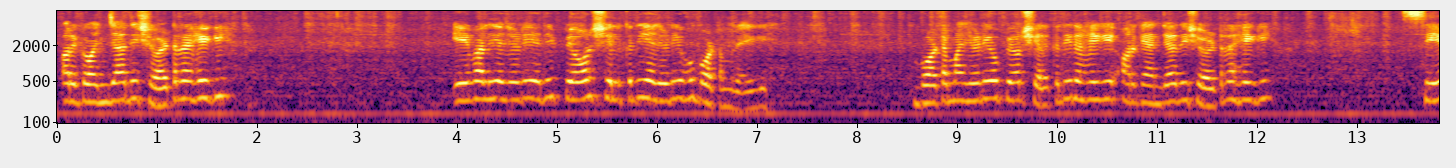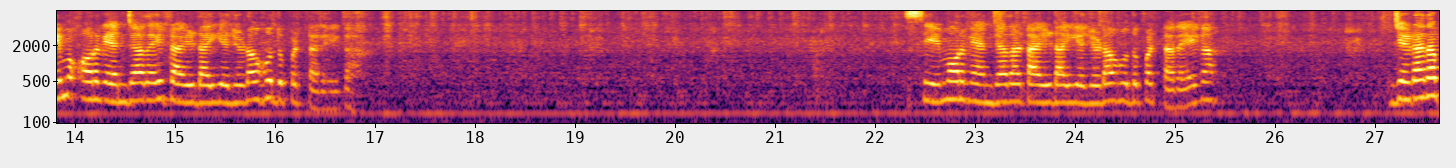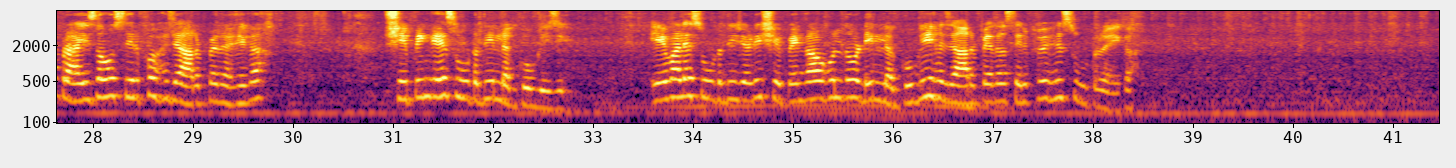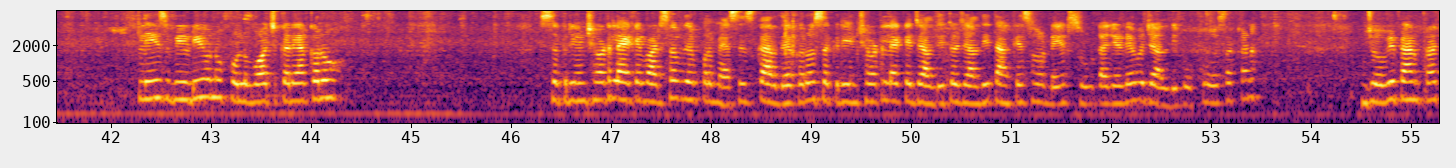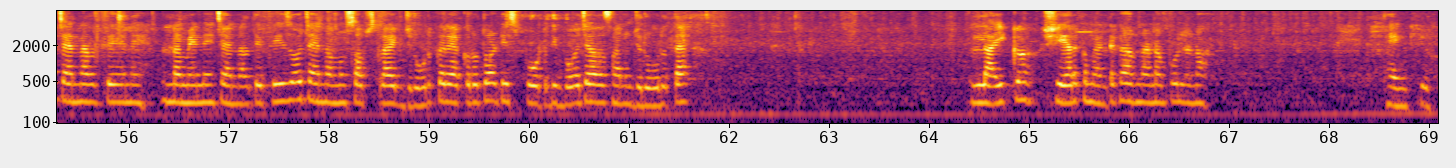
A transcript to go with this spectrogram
ਔਰਗੈਂਜਾ ਦੀ ਸ਼ਰਟ ਰਹੇਗੀ। ਇਹ ਵਾਲੀ ਆ ਜਿਹੜੀ ਇਹਦੀ ਪਿਓਰ ਸਿਲਕ ਦੀ ਆ ਜਿਹੜੀ ਉਹ ਬਾਟਮ ਰਹੇਗੀ। ਬਾਟਮ ਆ ਜਿਹੜੀ ਉਹ ਪਿਓਰ ਸਿਲਕ ਦੀ ਰਹੇਗੀ ਔਰਗੈਂਜਾ ਦੀ ਸ਼ਰਟ ਰਹੇਗੀ। ਸੇਮ ਔਰਗੈਂਜਾ ਦਾ ਹੀ ਟਾਈ ਡਾਈ ਆ ਜਿਹੜਾ ਉਹ ਦੁਪੱਟਾ ਰਹੇਗਾ। ਸੇਮ ਔਰਗੈਂਜਾ ਦਾ ਟਾਈ ਡਾਈ ਹੈ ਜਿਹੜਾ ਉਹ ਦੁਪੱਟਾ ਰਹੇਗਾ। ਜਿਹੜਾ ਦਾ ਪ੍ਰਾਈਸ ਆ ਉਹ ਸਿਰਫ 1000 ਰੁਪਏ ਰਹੇਗਾ। ਸ਼ਿਪਿੰਗ ਇਹ ਸੂਟ ਦੀ ਲੱਗੂਗੀ ਜੀ। ਇਹ ਵਾਲੇ ਸੂਟ ਦੀ ਜਿਹੜੀ ਸ਼ਿਪਿੰਗ ਆ ਉਹ ਤੁਹਾਡੀ ਲੱਗੂਗੀ 1000 ਰੁਪਏ ਦਾ ਸਿਰਫ ਇਹ ਸੂਟ ਰਹੇਗਾ। ਪਲੀਜ਼ ਵੀਡੀਓ ਨੂੰ ਫੁੱਲ ਵਾਚ ਕਰਿਆ ਕਰੋ। ਸਕਰੀਨਸ਼ਾਟ ਲੈ ਕੇ WhatsApp ਦੇ ਉੱਪਰ ਮੈਸੇਜ ਕਰ ਦਿਆ ਕਰੋ। ਸਕਰੀਨਸ਼ਾਟ ਲੈ ਕੇ ਜਲਦੀ ਤੋਂ ਜਲਦੀ ਤਾਂ ਕਿ ਤੁਹਾਡੇ ਸੂਟ ਆ ਜਿਹੜੇ ਉਹ ਜਲਦੀ ਬੁੱਕ ਹੋ ਸਕਣ। ਜੋ ਵੀ ਭੈਣ ਭਰਾ ਚੈਨਲ ਤੇ ਨੇ, ਨਵੇਂ ਨੇ ਚੈਨਲ ਤੇ ਪਲੀਜ਼ ਉਹ ਚੈਨਲ ਨੂੰ ਸਬਸਕ੍ਰਾਈਬ ਜ਼ਰੂਰ ਕਰਿਆ ਕਰੋ। ਤੁਹਾਡੀ ਸਪੋਰਟ ਦੀ ਬਹੁਤ ਜ਼ਿਆਦਾ ਸਾਨੂੰ ਜ਼ਰੂਰਤ ਹੈ। ਲਾਈਕ ਸ਼ੇਅਰ ਕਮੈਂਟ ਕਰਨਾ ਨਾ ਭੁੱਲਣਾ। Thank you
